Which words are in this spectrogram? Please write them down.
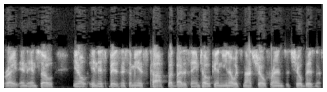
right? And and so, you know, in this business, I mean, it's tough, but by the same token, you know, it's not show friends, it's show business.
